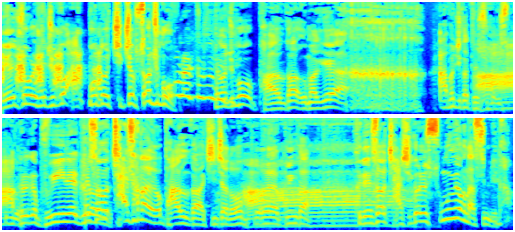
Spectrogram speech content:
내조를 해주고 악보도 직접 써주고 해가지고 바흐가 음악에 아, 아버지가 될 수가 아, 있습니다. 그러니까 부인의 그래서 잘 살아요 바흐가 진짜로 예, 아. 부인과 그래서 자식을 20명 낳습니다.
